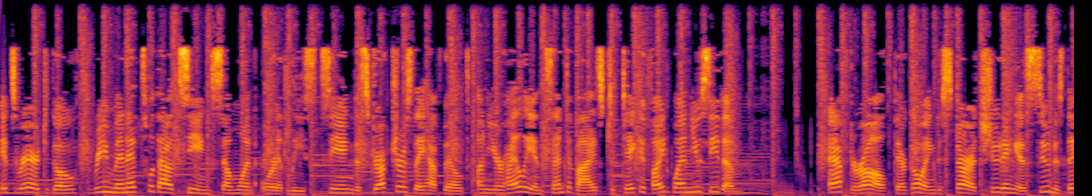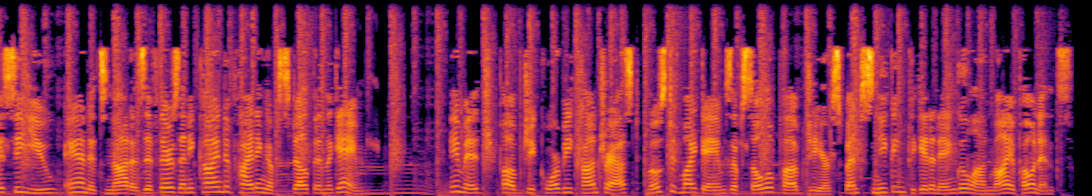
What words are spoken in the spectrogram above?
It's rare to go three minutes without seeing someone, or at least seeing the structures they have built, and you're highly incentivized to take a fight when you see them. After all, they're going to start shooting as soon as they see you, and it's not as if there's any kind of hiding of stealth in the game. Image, PUBG Corby contrast, most of my games of solo PUBG are spent sneaking to get an angle on my opponents.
